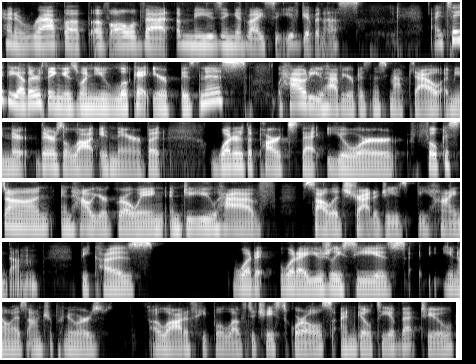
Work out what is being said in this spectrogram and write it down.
kind of wrap up of all of that amazing advice that you've given us? I'd say the other thing is when you look at your business, how do you have your business mapped out? I mean, there there's a lot in there, but what are the parts that you're focused on and how you're growing and do you have solid strategies behind them? Because what what I usually see is, you know, as entrepreneurs, a lot of people love to chase squirrels. I'm guilty of that too,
